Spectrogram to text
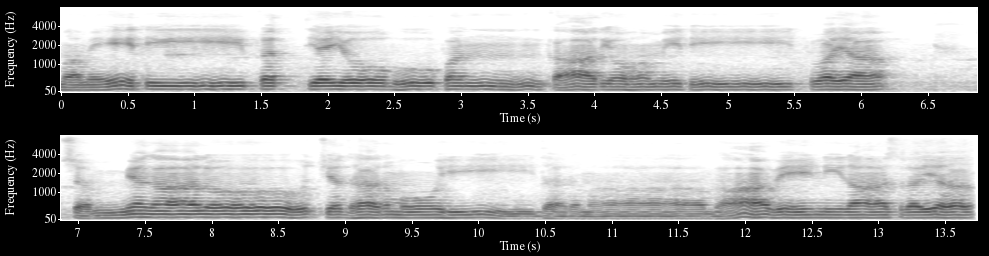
ममेति प्रत्ययो भूपन् कार्योऽहमिति त्वया। सम्यगालोच्य धर्मो हि धर्माभावे निराश्रय।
